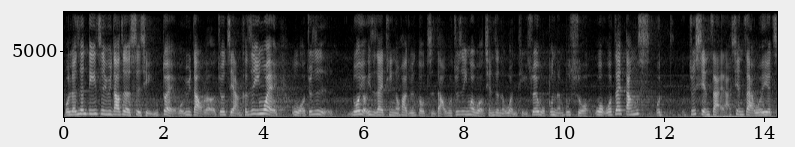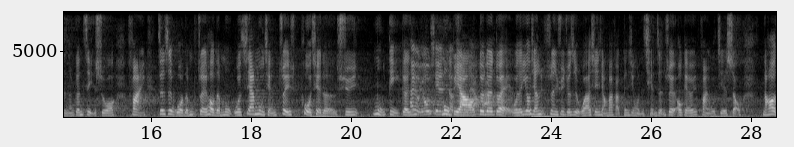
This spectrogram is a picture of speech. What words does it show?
我人生第一次遇到这个事情，对我遇到了，就这样。可是因为我就是如果有一直在听的话，就是都知道，我就是因为我有签证的问题，所以我不能不说，我我在当时我。就是现在啦，现在我也只能跟自己说，fine，这是我的最后的目，我现在目前最迫切的需目的跟还有优先目标，对对对，我的优先顺序就是我要先想办法更新我的签证，所以 OK fine 我接受。然后，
